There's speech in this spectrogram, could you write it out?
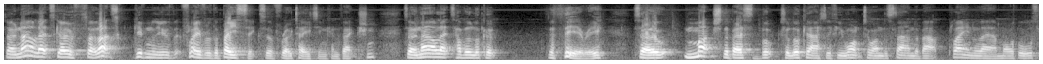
So now let's go, so that's given you the flavour of the basics of rotating convection. So now let's have a look at the theory. So much the best book to look at if you want to understand about plane layer models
